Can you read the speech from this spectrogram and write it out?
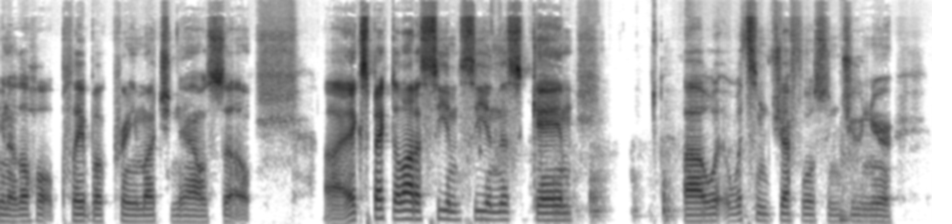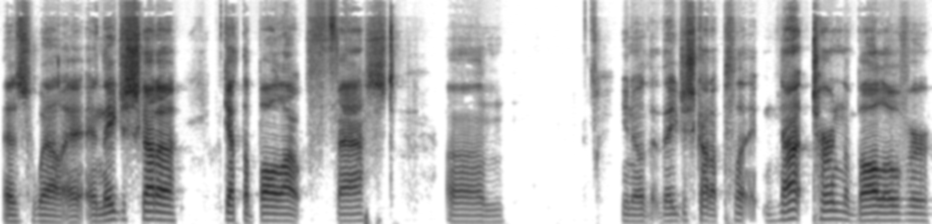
you know, the whole playbook pretty much now. So uh, I expect a lot of CMC in this game, uh, with, with some Jeff Wilson Jr. as well, and, and they just gotta get the ball out fast. Um, you know, they just got to play, not turn the ball over,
